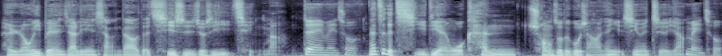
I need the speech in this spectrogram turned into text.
很容易被人家联想到的，其实就是疫情嘛。对，没错。那这个起点，我看创作的过程好像也是因为这样。没错，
